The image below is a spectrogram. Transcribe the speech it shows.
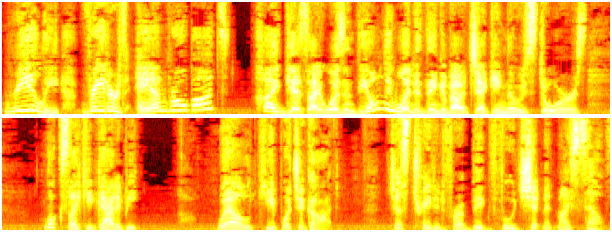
really? Raiders and robots? I guess I wasn't the only one to think about checking those stores. Looks like you gotta be. Well, keep what you got. Just traded for a big food shipment myself.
